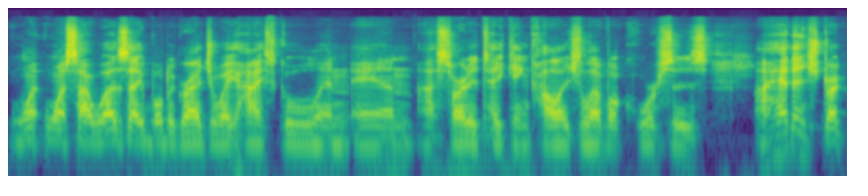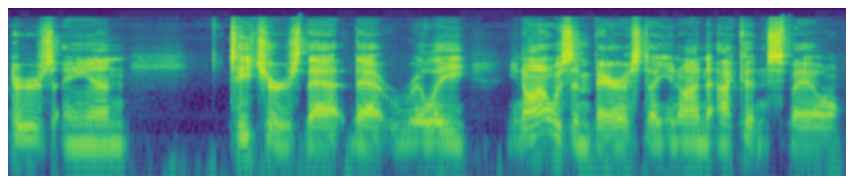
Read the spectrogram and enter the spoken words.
once I was able to graduate high school and and I started taking college level courses. I had instructors and teachers that that really you know, I was embarrassed. You know, I, I couldn't spell.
